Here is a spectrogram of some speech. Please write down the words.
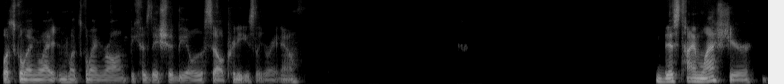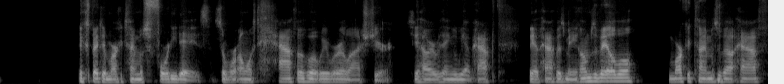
what's going right and what's going wrong because they should be able to sell pretty easily right now. This time last year, expected market time was 40 days. So we're almost half of what we were last year. See how everything we have half we have half as many homes available. Market time is about half.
